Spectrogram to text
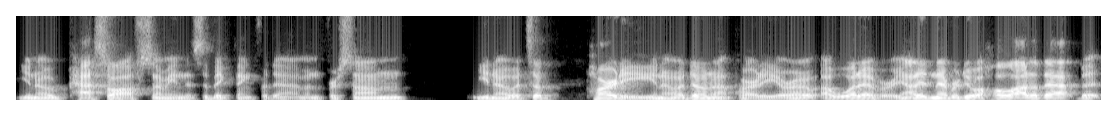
you know, pass offs, I mean, it's a big thing for them. And for some, you know, it's a party, you know, a donut party or a, a whatever. You know, I didn't ever do a whole lot of that, but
